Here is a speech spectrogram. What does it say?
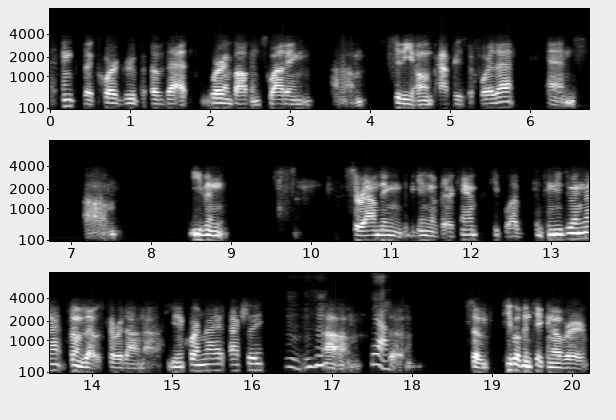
I think the core group of that were involved in squatting um, city-owned properties before that, and um, even surrounding the beginning of their camp, people have continued doing that. Some of that was covered on uh, Unicorn Riot, actually. Mm-hmm. Um, yeah. So, so people have been taking over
